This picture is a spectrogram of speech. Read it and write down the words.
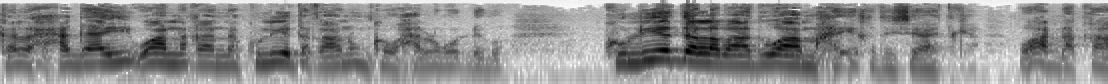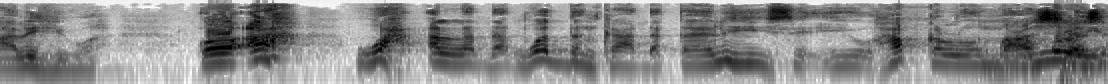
kala xagaayay waa naqaanaa kuliyadda qaanuunka waxa lagu dhigo. Kuliyadda labaad waa maxay iqtisaadka? Waa dhaqaalihii waa. Oo ah wax alla wadanka dhaqaalihiisa iyo habka loo maamulayo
